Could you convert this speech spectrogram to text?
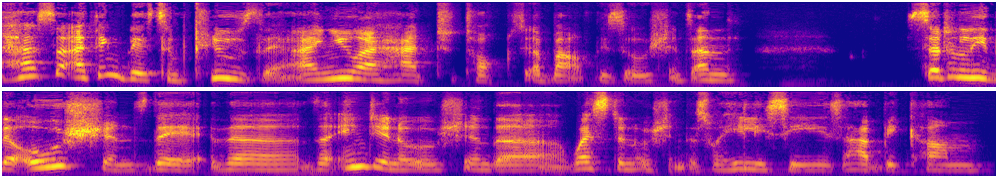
has I think there's some clues there. I knew I had to talk about these oceans, and certainly the oceans, the the the Indian Ocean, the Western Ocean, the Swahili Seas have become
